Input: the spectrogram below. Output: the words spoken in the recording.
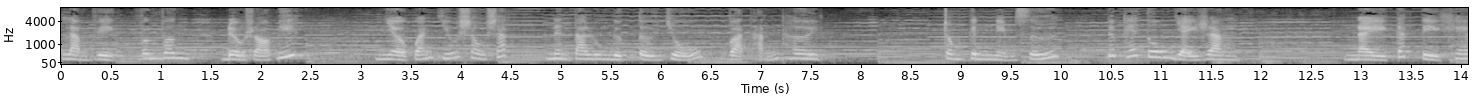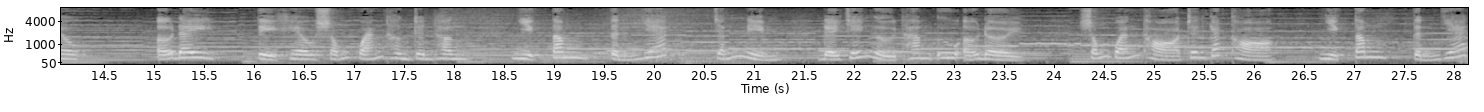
làm việc, vân vân đều rõ biết. Nhờ quán chiếu sâu sắc nên ta luôn được tự chủ và thảnh thơi. Trong kinh niệm xứ, Đức Thế Tôn dạy rằng Này các tỳ kheo, ở đây tỳ kheo sống quán thân trên thân, nhiệt tâm, tỉnh giác, chánh niệm để chế ngự tham ưu ở đời, sống quán thọ trên các thọ, nhiệt tâm, tỉnh giác,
